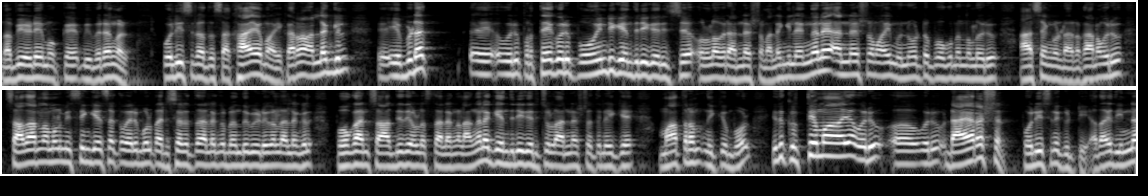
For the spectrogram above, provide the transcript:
നബിയുടെയും ഒക്കെ വിവരങ്ങൾ പോലീസിനത് സഹായമായി. കാരണം അല്ലെങ്കിൽ എവിടെ ഒരു പ്രത്യേക ഒരു പോയിന്റ് കേന്ദ്രീകരിച്ച് ഉള്ള ഒരു അന്വേഷണം അല്ലെങ്കിൽ എങ്ങനെ അന്വേഷണമായി മുന്നോട്ട് പോകുമെന്നുള്ളൊരു ആശങ്ക ഉണ്ടായിരുന്നു കാരണം ഒരു സാധാരണ നമ്മൾ മിസ്സിംഗ് കേസൊക്കെ വരുമ്പോൾ പരിസരത്ത് അല്ലെങ്കിൽ ബന്ധുവീടുകൾ അല്ലെങ്കിൽ പോകാൻ സാധ്യതയുള്ള സ്ഥലങ്ങൾ അങ്ങനെ കേന്ദ്രീകരിച്ചുള്ള അന്വേഷണത്തിലേക്ക് മാത്രം നിൽക്കുമ്പോൾ ഇത് കൃത്യമായ ഒരു ഒരു ഡയറക്ഷൻ പോലീസിന് കിട്ടി. അതായത് ഇന്ന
